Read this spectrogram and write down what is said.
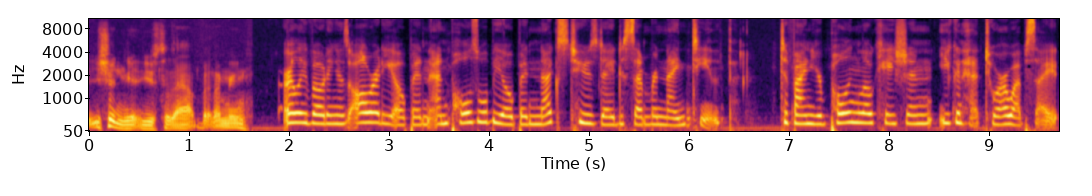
you shouldn't get used to that, but I mean. Early voting is already open, and polls will be open next Tuesday, December 19th. To find your polling location, you can head to our website.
